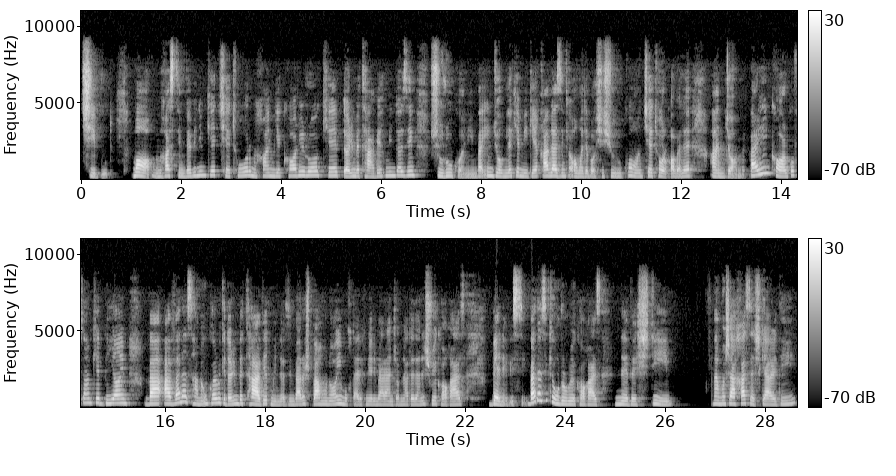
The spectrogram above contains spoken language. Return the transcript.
چی بود. ما می‌خواستیم ببینیم که چطور می‌خوایم یه کاری رو که داریم به تعویق میندازیم شروع کنیم. و این جمله که میگه قبل از اینکه آماده باشی شروع کن چطور قابل انجامه. برای این کار گفتم که بیایم و اول از همه اون کاری رو که داریم به تعویق میندازیم براش بهونه مختلف میاریم برای انجام ندادنش روی کاغذ بنویسیم. بعد از اینکه اون رو روی کاغذ نوشتیم و مشخصش کردیم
